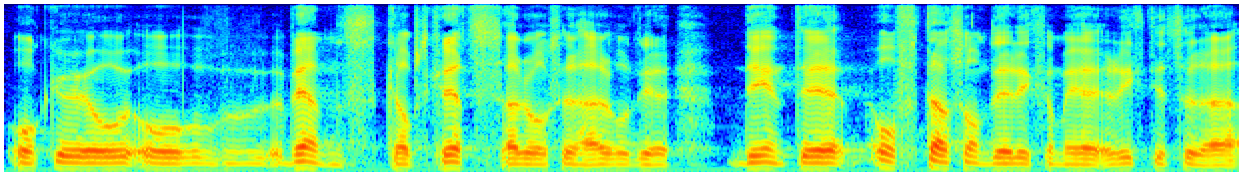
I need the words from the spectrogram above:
Och, eh, och, och vänskapskretsar och så här. Och det, det, är inte ofta som det liksom är riktigt så där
